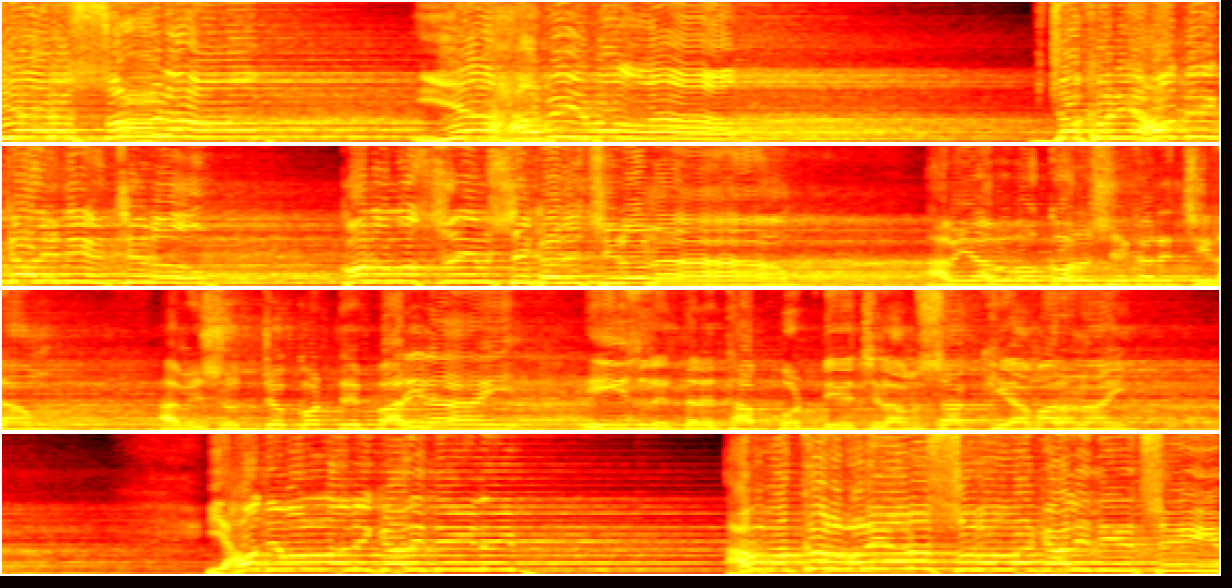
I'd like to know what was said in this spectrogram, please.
ইয়া রাসূলুল্লাহ, ইয়া হাবিবাল্লাহ। যখন ইহুদি গালি দিয়েছিল, কোন মুসলিম সেখানে ছিল না। আমি আবু বকর সেখানে ছিলাম। আমি সহ্য করতে পারি নাই। এই জন্য তারে থাপ্পড় দিয়েছিলাম, সাক্ষী আমার নাই। ইহুদি বলল, আমি গালি দেই নাই। আবু বকর বলে আর রাসূলুল্লাহ, গালি দিয়েছে।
